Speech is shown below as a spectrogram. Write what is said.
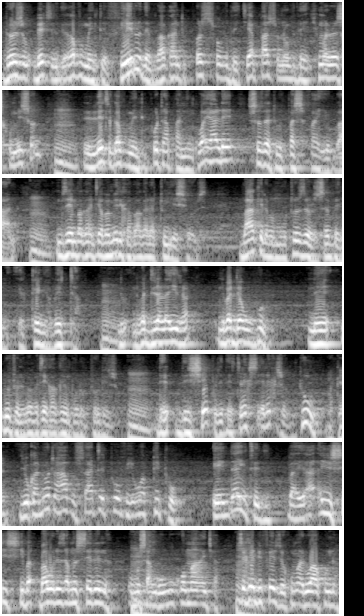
Those let the government fill the vacant posts of the chairperson of the Human Rights Commission. Let the government put up an inquiry so that we pacify Uganda. Nze mbaga nti abamerika baagala two issues. Baakira mu 2007 e Kenya betta. Ne baddira Raila ne badda Uhuru ne Ruto ne babateekako empolotulizo. They, they shaped the next election too. Okay. You cannot have 32 of your people indicted by ICC ba- bawoleza mu Serena omusango gukomanca second phase ekoma lwakuna.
